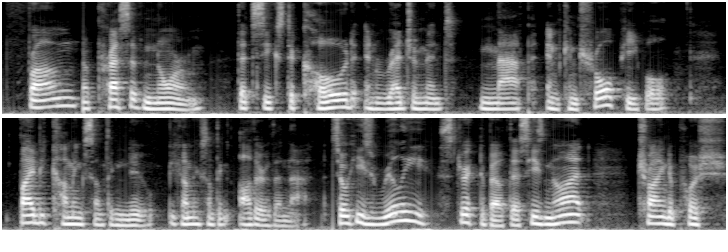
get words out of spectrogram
from an oppressive norm that seeks to code and regiment, map, and control people by becoming something new, becoming something other than that. So he's really strict about this. He's not trying to push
